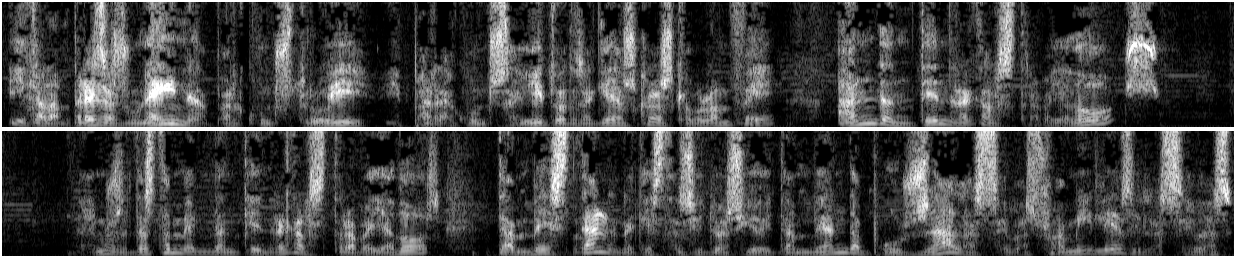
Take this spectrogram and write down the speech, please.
i que l'empresa és una eina per construir i per aconseguir totes aquelles coses que volen fer, han d'entendre que els treballadors, nosaltres també hem d'entendre que els treballadors també estan en aquesta situació i també han de posar les seves famílies i les seves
